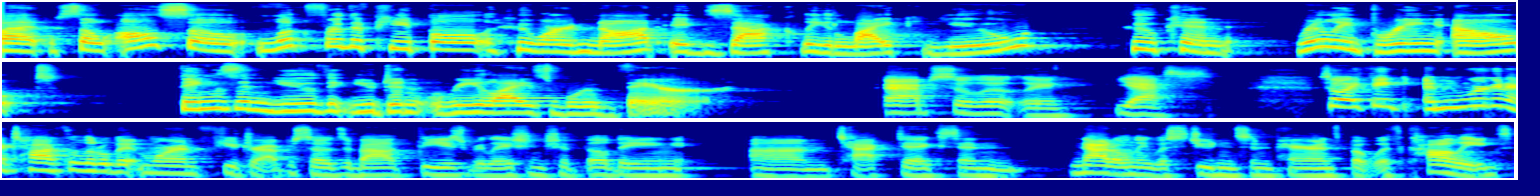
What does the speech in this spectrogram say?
But so also look for the people who are not exactly like you, who can really bring out things in you that you didn't realize were there. Absolutely. Yes. So I think, I mean, we're going to talk a little bit more in future episodes about these relationship building um, tactics and not only with students and parents, but with colleagues.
